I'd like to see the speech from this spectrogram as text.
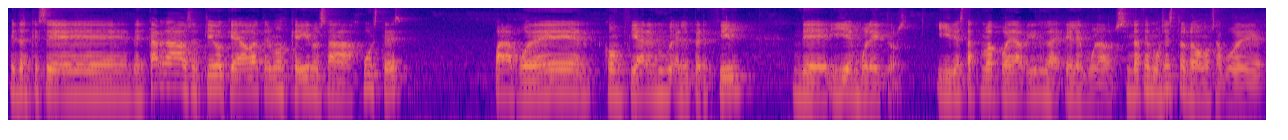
Mientras que se descarga os explico que ahora tenemos que irnos a ajustes para poder confiar en, el perfil de eMulators y de esta forma poder abrir el emulador. Si no hacemos esto no vamos a poder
